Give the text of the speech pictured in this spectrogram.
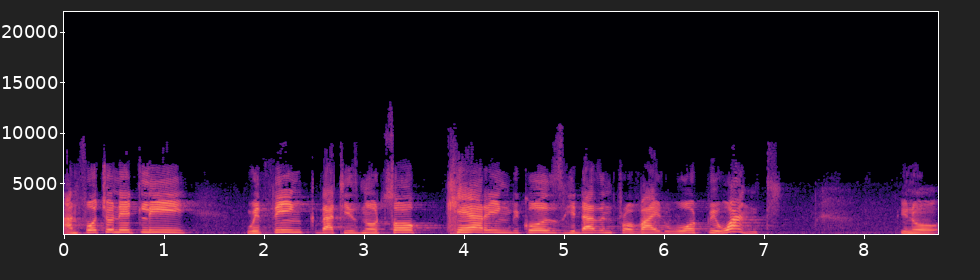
Unfortunately, we think that He's not so caring because He doesn't provide what we want. You know,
